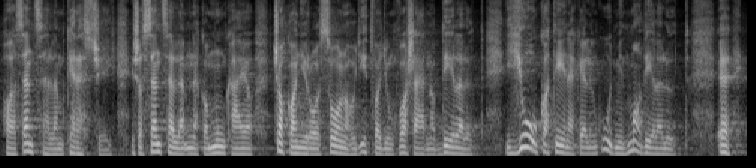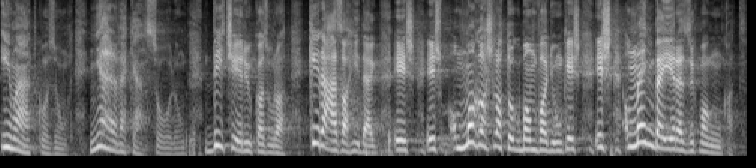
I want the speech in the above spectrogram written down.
ha a Szent Szellem keresztség és a Szent Szellemnek a munkája csak annyiról szólna, hogy itt vagyunk vasárnap délelőtt, jókat énekelünk, úgy, mint ma délelőtt, imádkozunk, nyelveken szólunk, dicsérjük az Urat, kiráz a hideg, és, és a magaslatokban vagyunk, és, és a mennybe érezzük magunkat.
